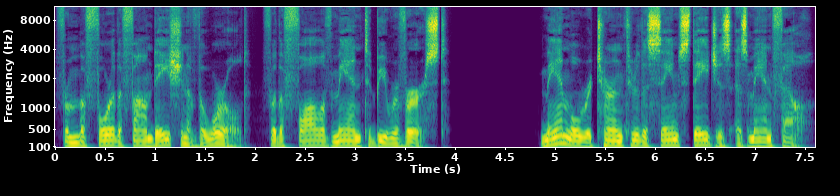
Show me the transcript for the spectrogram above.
from before the foundation of the world, for the fall of man to be reversed. Man will return through the same stages as man fell.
